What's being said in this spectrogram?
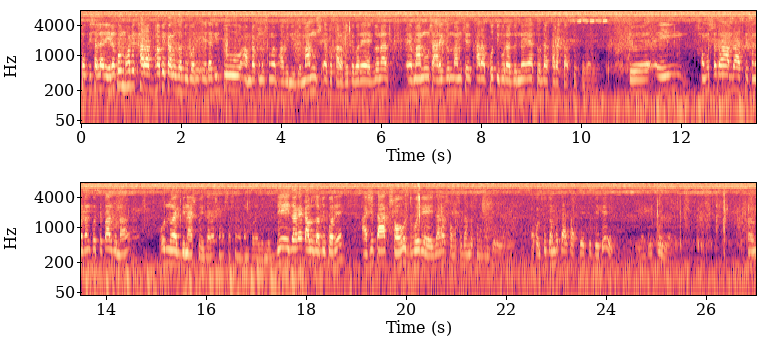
শক্তিশালী আর এরকম ভাবে খারাপ ভাবে কালো জাদু করে, এটা কিন্তু আমরা কোনো সময় ভাবিনি যে মানুষ এত খারাপ হতে পারে। একজন আর মানুষ আরেকজন মানুষের খারাপ ক্ষতি করার জন্য এতটা খারাপ কাজ করতে পারে। তো এই সমস্যাটা আমরা আজকে সমাধান করতে পারব না। অন্য একদিন আসব এই জায়গায় সমস্যার সমাধান করার জন্য। যে এই জায়গায় কালো জাদু করে আসে তাক সহ ধরে এই জায়গার সমস্যাটা আমরা সমাধান করে যাব এখন শুধু আমরা তার পাশে একটু দেখে এখান থেকে চলে যাব। কারণ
